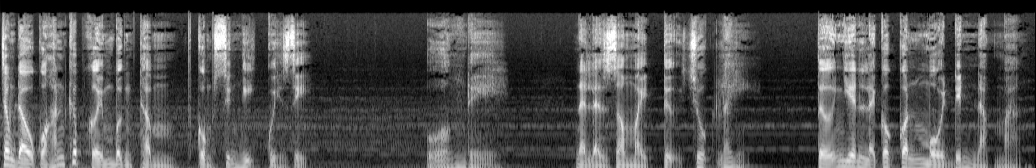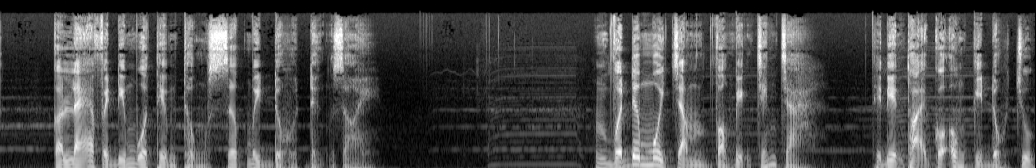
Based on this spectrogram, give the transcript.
Trong đầu của hắn khấp khởi mừng thầm Cùng suy nghĩ quỷ dị. Uống đi. Này là do mày tự chuốc lấy. Tự nhiên lại có con mồi đến nạp mạng. Có lẽ phải đi mua thêm thùng xốp mới đủ đựng rồi. Vừa đưa môi chậm vào miệng chén trà, Thì điện thoại của ông Kỳ đổ chuông.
